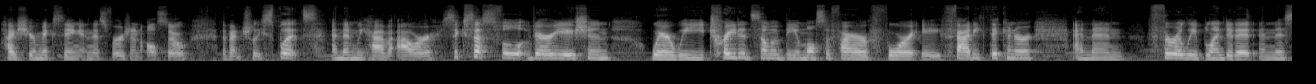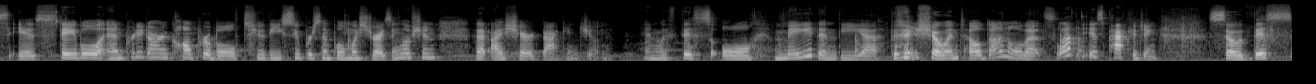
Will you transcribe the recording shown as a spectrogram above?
high shear mixing and this version also eventually splits. And then we have our successful variation where we traded some of the emulsifier for a fatty thickener and then thoroughly blended it and this is stable and pretty darn comparable to the super simple moisturizing lotion that I shared back in June. And with this all made and the uh, bit of show and tell done, all that's left is packaging. So this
